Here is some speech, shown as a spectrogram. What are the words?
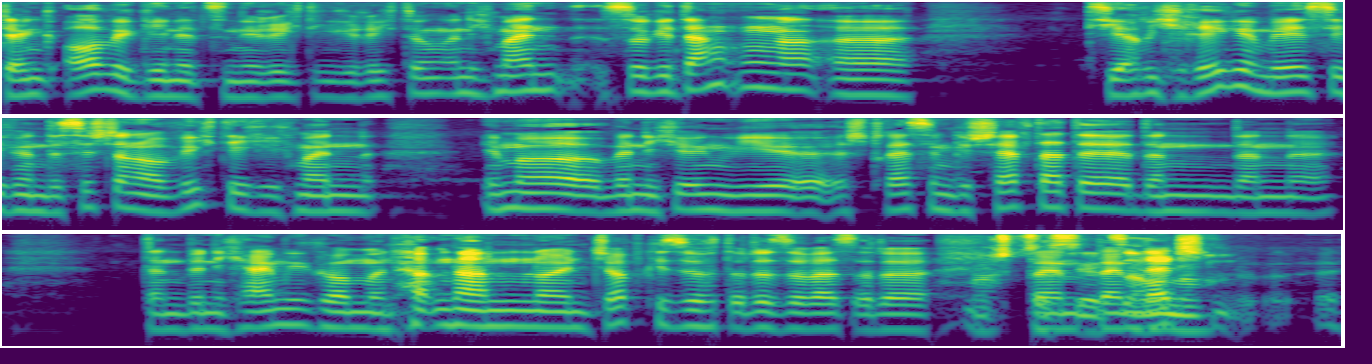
denke auch, wir gehen jetzt in die richtige Richtung. Und ich meine, so Gedanken, äh, die habe ich regelmäßig und das ist dann auch wichtig. Ich meine, immer wenn ich irgendwie äh, Stress im Geschäft hatte, dann, dann, äh, dann bin ich heimgekommen und habe nach einem neuen Job gesucht oder sowas. Oder Machst beim, beim letzten. äh,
